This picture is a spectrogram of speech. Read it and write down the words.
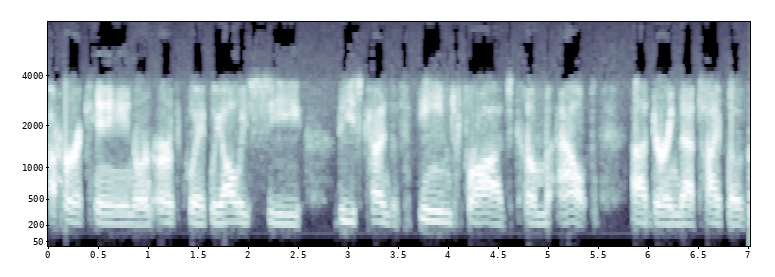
a hurricane or an earthquake. We always see these kinds of themed frauds come out uh, during that type of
